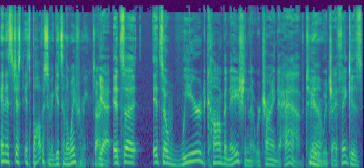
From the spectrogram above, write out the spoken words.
and it's just it's bothersome. It gets in the way for me. Sorry. Yeah, it's a it's a weird combination that we're trying to have too, Yeah. which I think is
